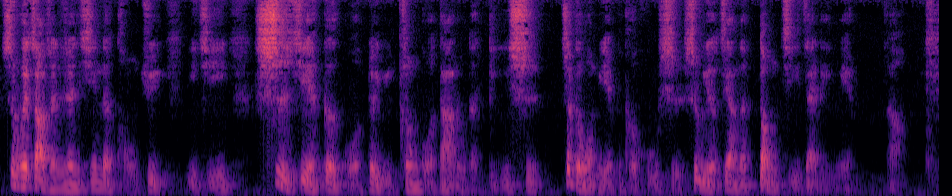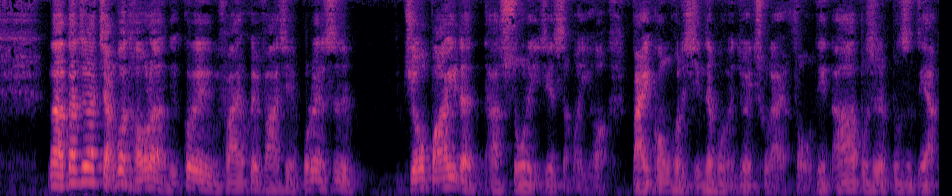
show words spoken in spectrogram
是不是会造成人心的恐惧，以及世界各国对于中国大陆的敌视，这个我们也不可忽视，是不是有这样的动机在里面啊？那但是他讲过头了，你各位发会发现，不论是。Joe Biden 他说了一些什么以后，白宫或者行政部门就会出来否定啊，不是不是这样，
